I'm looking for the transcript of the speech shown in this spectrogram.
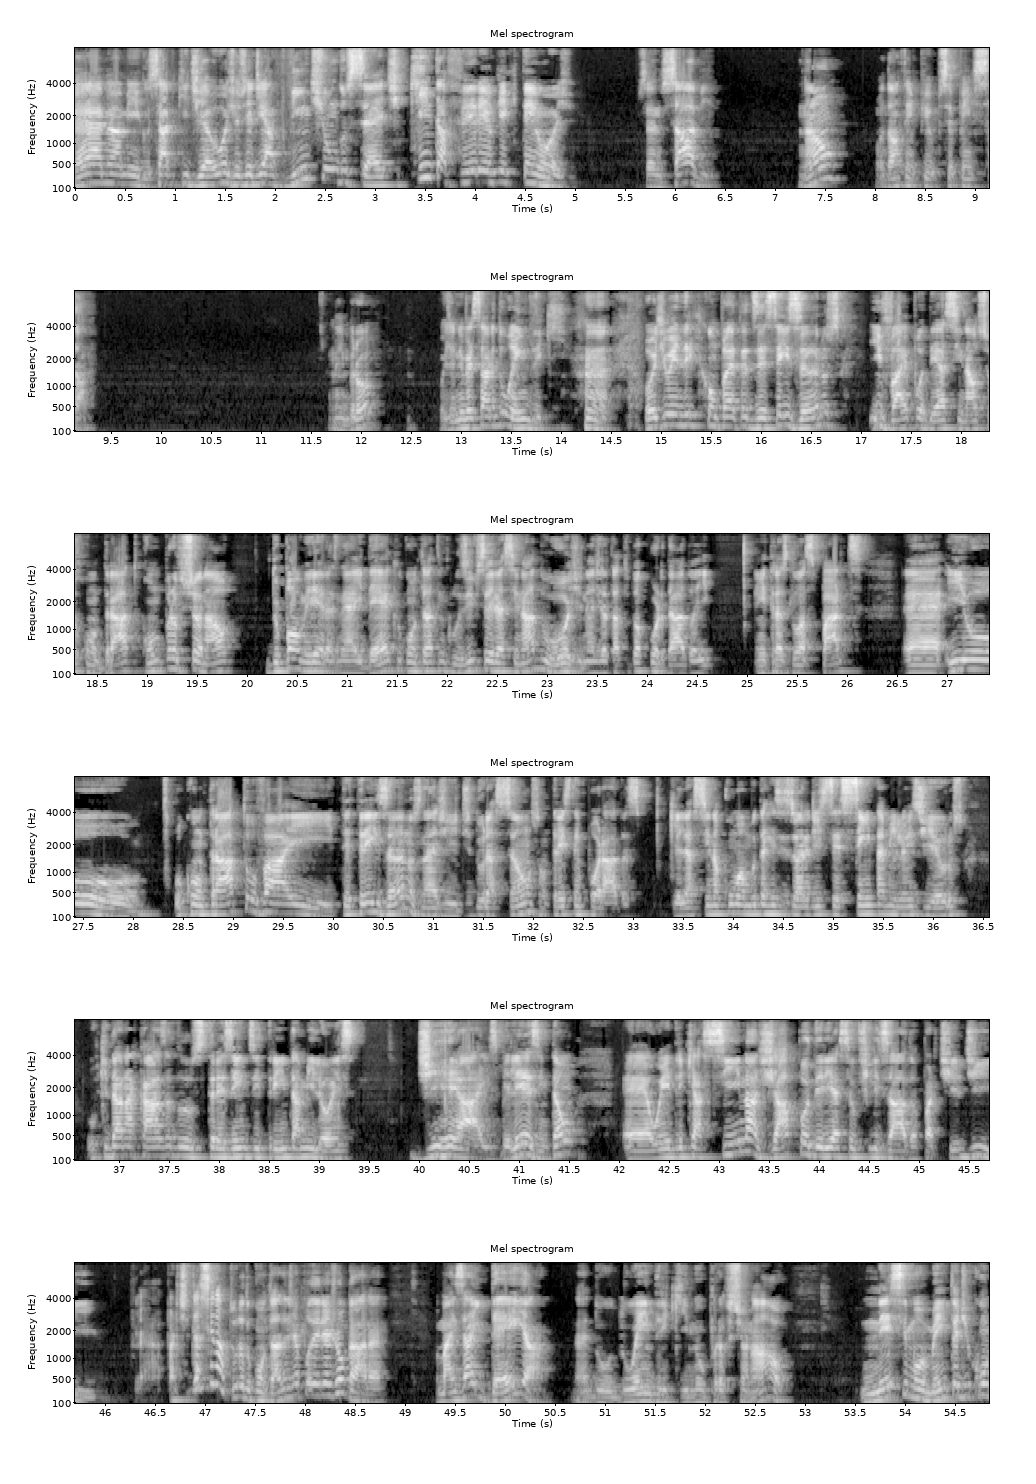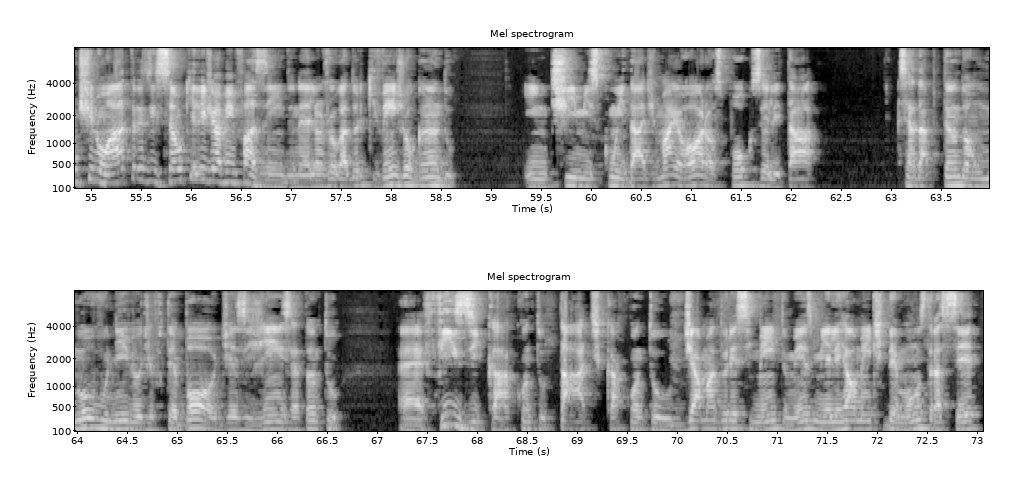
É, meu amigo, sabe que dia é hoje? Hoje é dia 21 do 7, quinta-feira, e o que que tem hoje? Você não sabe? Não? Vou dar um tempinho pra você pensar. Lembrou? Hoje é aniversário do Hendrick. hoje o Hendrick completa 16 anos e vai poder assinar o seu contrato como profissional do Palmeiras, né? A ideia é que o contrato, inclusive, seja assinado hoje, né? Já está tudo acordado aí entre as duas partes. É, e o, o contrato vai ter três anos né, de, de duração, são três temporadas que ele assina com uma multa rescisória de 60 milhões de euros, o que dá na casa dos 330 milhões de reais, beleza? Então, é, o Hendrick assina, já poderia ser utilizado a partir de a partir da assinatura do contrato ele já poderia jogar, né? Mas a ideia né, do, do Hendrick no profissional, nesse momento, é de continuar a transição que ele já vem fazendo. Né? Ele é um jogador que vem jogando em times com idade maior, aos poucos ele está se adaptando a um novo nível de futebol, de exigência, tanto é, física, quanto tática, quanto de amadurecimento mesmo, e ele realmente demonstra ser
